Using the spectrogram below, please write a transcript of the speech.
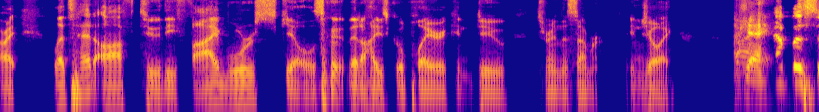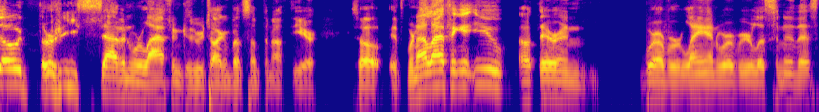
All right, let's head off to the five worst skills that a high school player can do during the summer. Enjoy. Okay. Episode 37. We're laughing because we were talking about something off the air. So it's, we're not laughing at you out there in wherever land, wherever you're listening to this.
